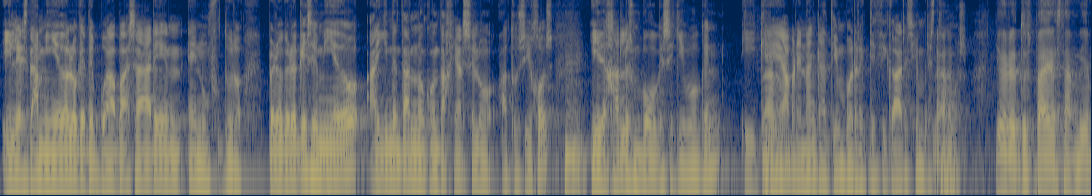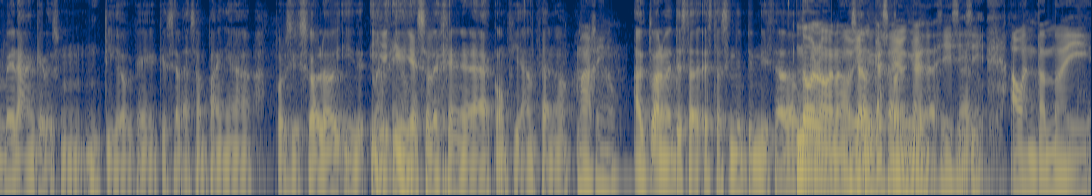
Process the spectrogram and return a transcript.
y les da miedo lo que te pueda pasar en, en un futuro. Pero creo que ese miedo hay que intentar no contagiárselo a tus hijos y dejarles un poco que se equivoquen y que Claro. aprendan que a tiempo de rectificar siempre Claro. estamos. Yo creo que tus padres también verán que eres un, un tío que, que se las apaña por sí solo y, y- y eso le genera confianza, ¿no? Imagino. ¿Actualmente estás, estás independizado? No, no, no, O sea, vivo en casa, vivo en casa, sí, sí, Claro. sí. Aguantando ahí.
